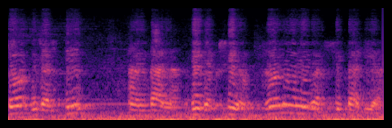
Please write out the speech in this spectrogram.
professor vestit en dona, direcció, zona universitària.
